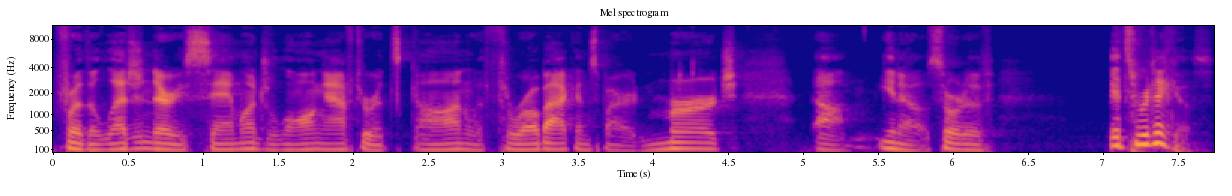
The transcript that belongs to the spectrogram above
for the legendary sandwich long after it's gone with throwback inspired merch. Um, you know, sort of. It's ridiculous.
